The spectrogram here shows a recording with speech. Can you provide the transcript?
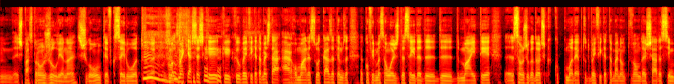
um, espaço para um Júlia, não é? Chegou um, teve que sair o outro. Hum. Como, como, é que achas que, que, que, o Benfica também está a arrumar a sua casa? Temos a, a confirmação hoje da saída de, de, de Maite. Uh, são jogadores que, como adepto do Benfica, também não te vão deixar assim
